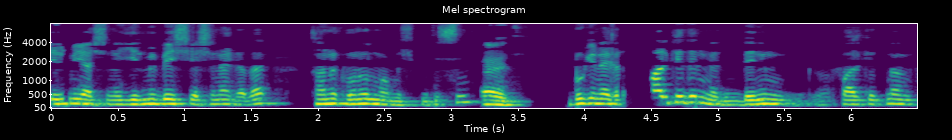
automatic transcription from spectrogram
20 yaşına 25 yaşına kadar tanı konulmamış birisin. Evet. Bugüne kadar fark edilmedin. Benim fark etmem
